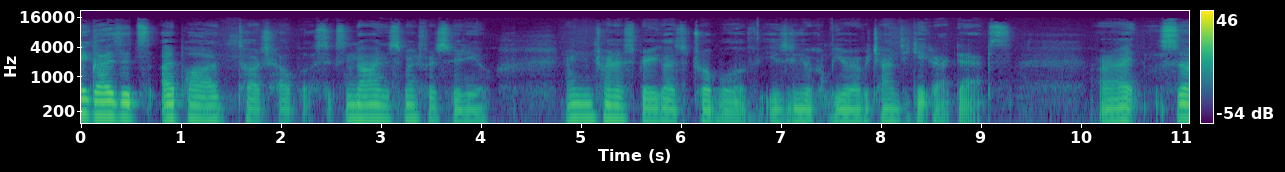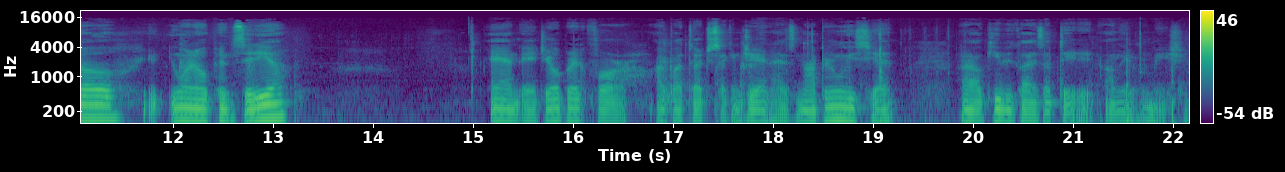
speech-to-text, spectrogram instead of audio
Hey guys, it's iPod Touch Helper 69. This is my first video. I'm trying to spare you guys the trouble of using your computer every time to get cracked apps. Alright, so you, you want to open Cydia. And a jailbreak for iPod Touch 2nd Gen has not been released yet. I'll keep you guys updated on the information.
